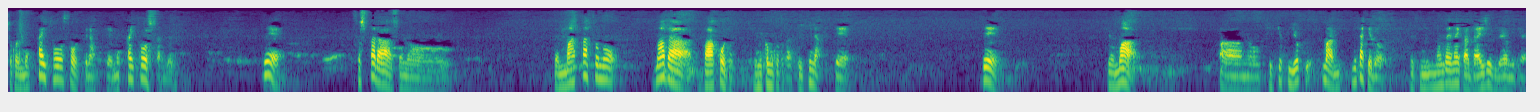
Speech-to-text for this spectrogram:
ちょ、これもう一回通そうってなって、もう一回通したんだよ。で、そしたら、その、またその、まだバーコード読み込むことができなくて、で、でもまあ、あの、結局よく、まあ見たけど、別に問題ないから大丈夫だよみたいな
